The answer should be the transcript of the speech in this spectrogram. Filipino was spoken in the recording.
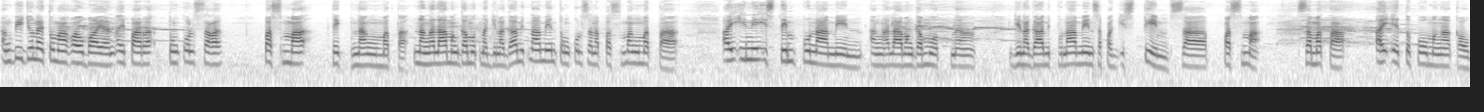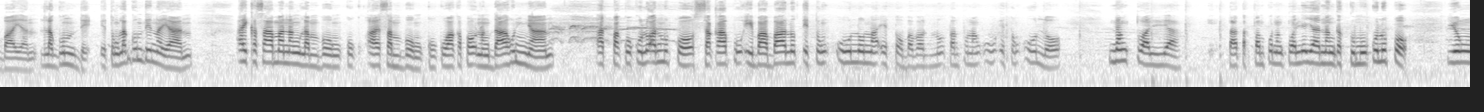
Ang video na ito mga kaubayan ay para tungkol sa pasmatik ng mata. Ng halamang gamot na ginagamit namin tungkol sa napasmang mata ay ini-steam po namin ang halamang gamot na ginagamit po namin sa pag-steam sa pasma sa mata ay ito po mga kaubayan, lagundi. Itong lagundi na yan ay kasama ng lambong, ah, sambong. Kukuha ka po ng dahon niyan at pakukuluan mo po, saka po ibabalot itong ulo na ito, babalutan po ng itong ulo ng tuwalya. Tatakpan po ng tuwalya yan hanggat kumukulo po. Yung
